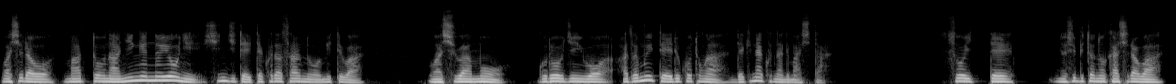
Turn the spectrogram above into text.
わしらをまっとうな人間のように信じていてくださるのを見ては、わしはもうご老人を欺いていることができなくなりました。そう言って、盗人の頭は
